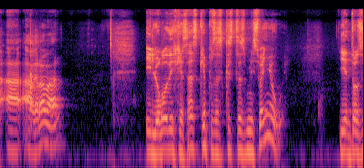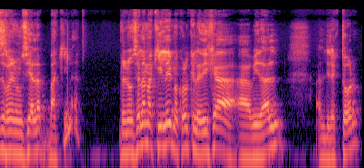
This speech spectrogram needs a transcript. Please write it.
a- a grabar. Y luego dije, ¿sabes qué? Pues es que este es mi sueño, güey. Y entonces renuncié a la maquila. Renuncié a la maquila y me acuerdo que le dije a, Vidal, al director,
